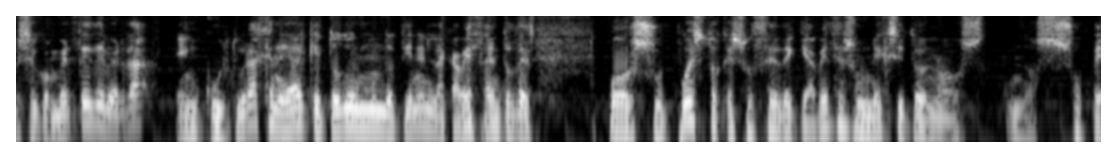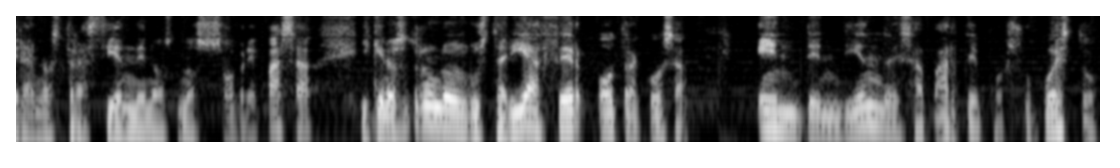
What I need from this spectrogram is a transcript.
se, convierte de verdad en cultura general que todo el mundo tiene en la cabeza. Entonces, por supuesto que sucede que a veces un éxito nos, nos supera, nos trasciende, nos, nos sobrepasa y que nosotros nos gustaría hacer otra cosa. Entendiendo esa parte, por supuesto,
